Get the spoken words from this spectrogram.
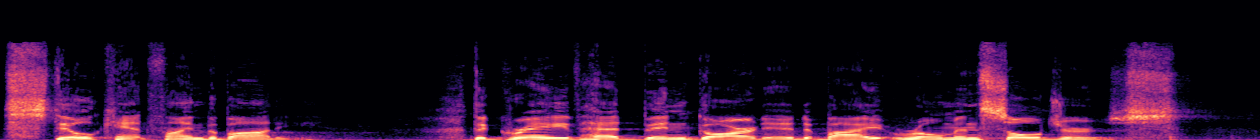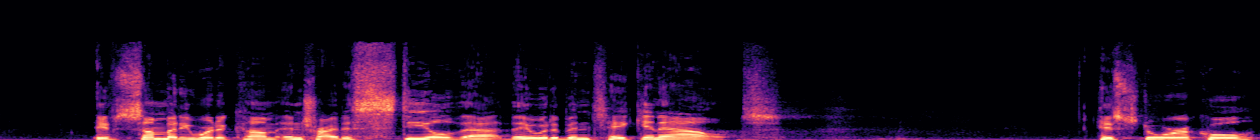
Still can't find the body. The grave had been guarded by Roman soldiers. If somebody were to come and try to steal that, they would have been taken out. Historical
